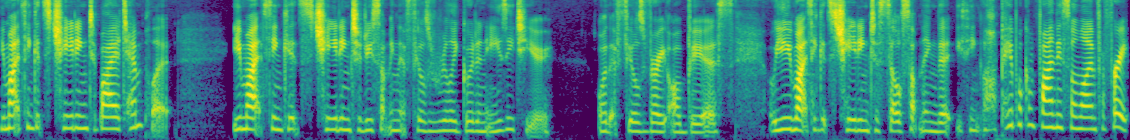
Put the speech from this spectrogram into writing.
You might think it's cheating to buy a template. You might think it's cheating to do something that feels really good and easy to you or that feels very obvious. Or you might think it's cheating to sell something that you think, oh, people can find this online for free.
